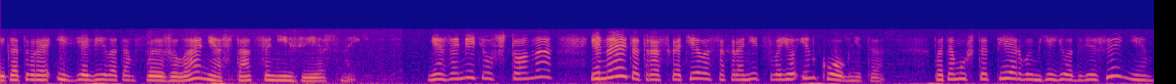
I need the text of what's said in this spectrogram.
и которая изъявила там свое желание остаться неизвестной. Я заметил, что она и на этот раз хотела сохранить свое инкогнито, потому что первым ее движением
